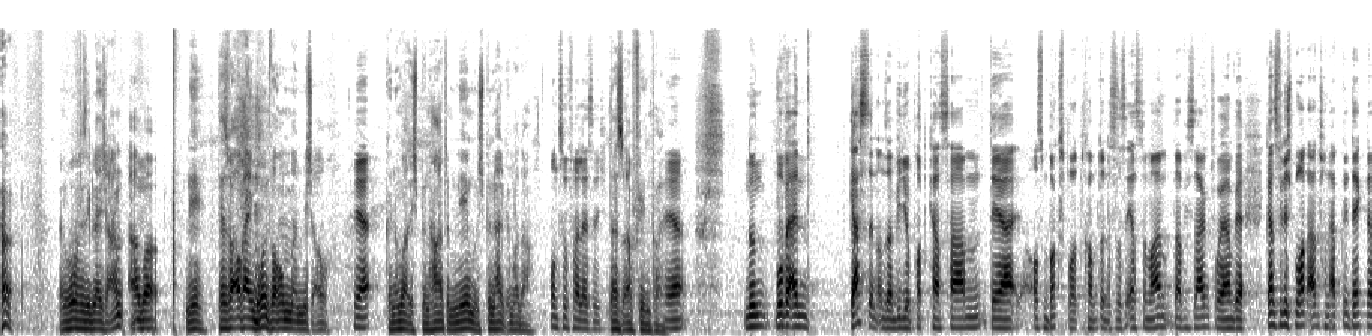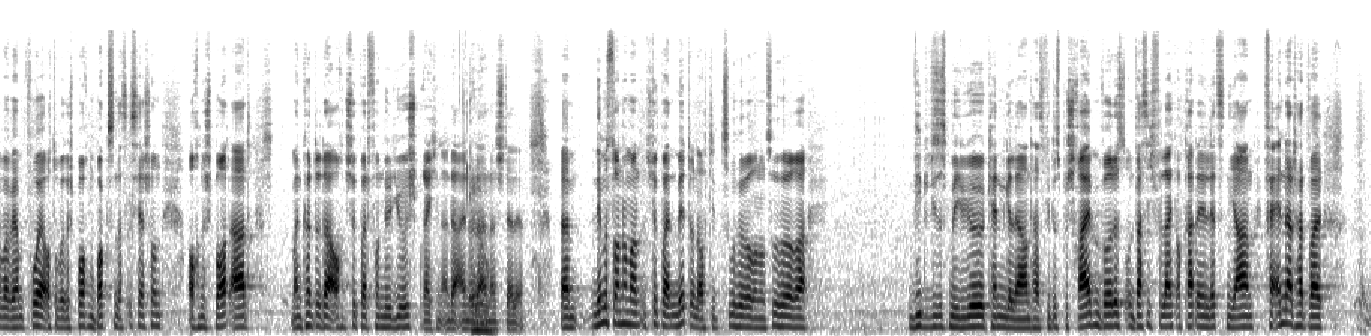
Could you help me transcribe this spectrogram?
dann rufen sie gleich an. Aber nee, das war auch ein Grund, warum man mich auch Ja, genommen hat. Ich bin hart im Leben und ich bin halt immer da. unzuverlässig. Das auf jeden Fall. Ja. Nun, wo wir einen Gast in unserem Videopodcast haben, der aus dem Boxsport kommt. Und das ist das erste Mal, darf ich sagen. Vorher haben wir ganz viele Sportarten schon abgedeckt, aber wir haben vorher auch darüber gesprochen. Boxen, das ist ja schon auch eine Sportart. Man könnte da auch ein Stück weit von Milieu sprechen an der einen oder anderen Stelle. Ähm, nimm uns doch noch mal ein Stück weit mit und auch die Zuhörerinnen und Zuhörer, wie du dieses Milieu kennengelernt hast, wie du es beschreiben würdest und was sich vielleicht auch gerade in den letzten Jahren verändert hat, weil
